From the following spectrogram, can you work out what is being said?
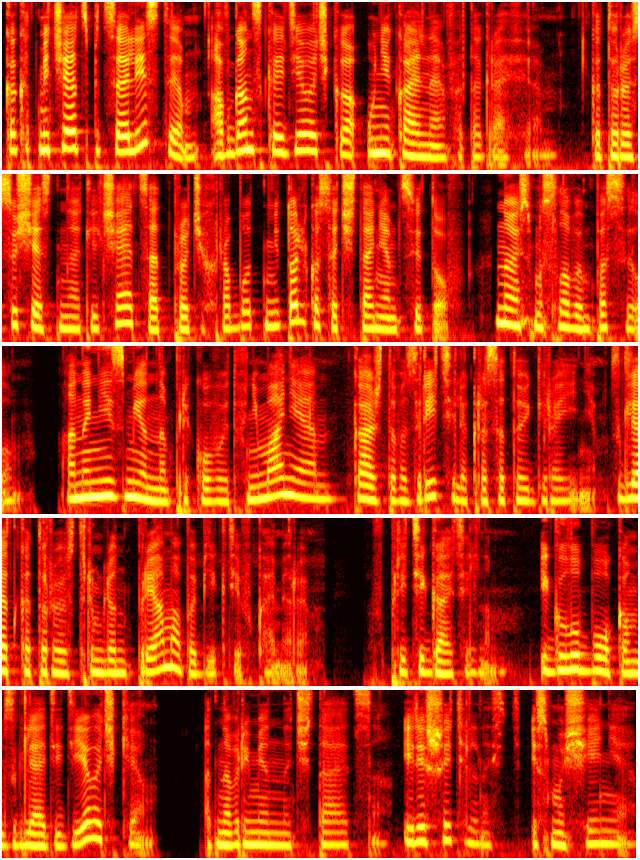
Как отмечают специалисты, афганская девочка – уникальная фотография, которая существенно отличается от прочих работ не только сочетанием цветов, но и смысловым посылом. Она неизменно приковывает внимание каждого зрителя красотой героини, взгляд которой устремлен прямо в объектив камеры. В притягательном и глубоком взгляде девочки одновременно читается и решительность, и смущение,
